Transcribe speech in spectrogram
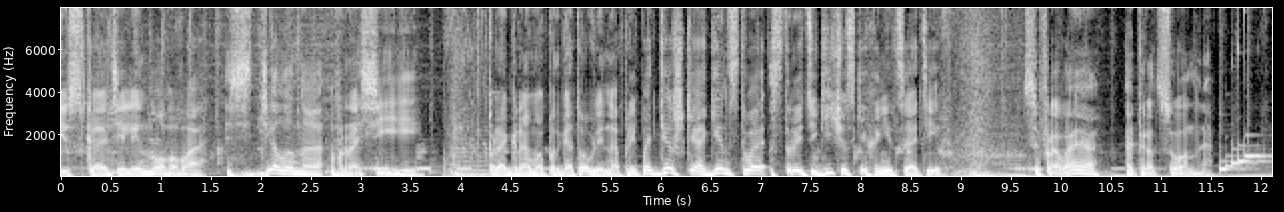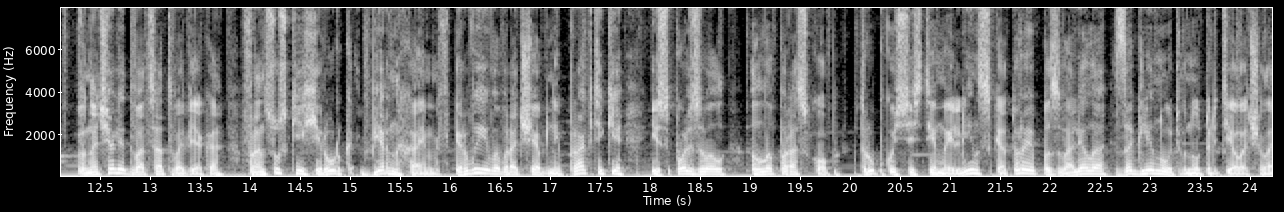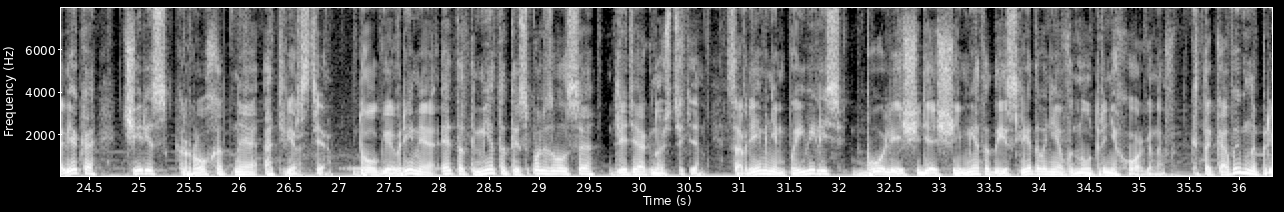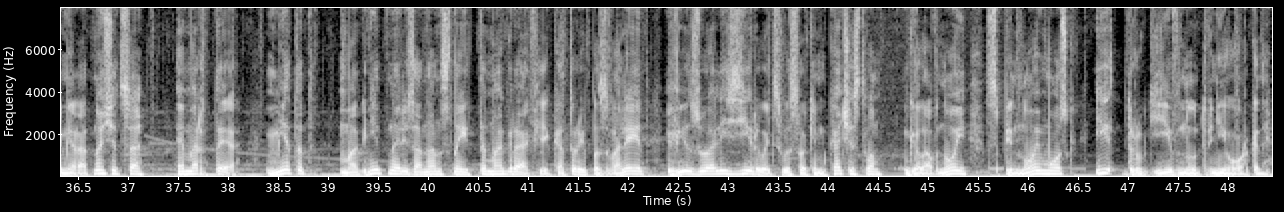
Искатели нового. Сделано в России. Программа подготовлена при поддержке Агентства стратегических инициатив. Цифровая операционная. Начале 20 века французский хирург Бернхайм впервые во врачебной практике использовал лапароскоп – трубку с системой линз, которая позволяла заглянуть внутрь тела человека через крохотное отверстие. Долгое время этот метод использовался для диагностики. Со временем появились более щадящие методы исследования внутренних органов. К таковым, например, относится МРТ – метод магнитно-резонансной томографии, который позволяет визуализировать с высоким качеством головной, спинной мозг и другие внутренние органы.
